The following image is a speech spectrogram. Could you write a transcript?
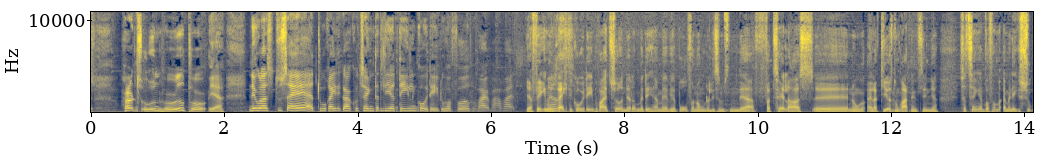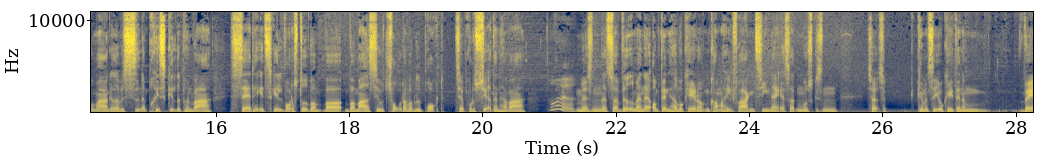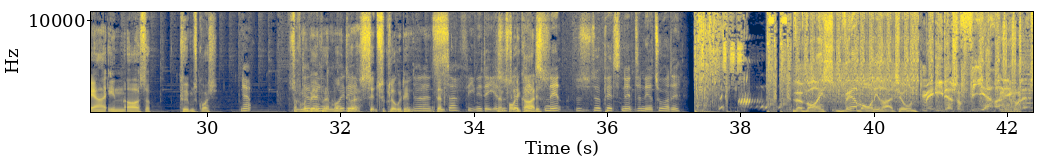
høns uden hoved på. Ja. Nicolas, du sagde, at du rigtig godt kunne tænke dig lige at dele en god idé, du har fået på vej på arbejde. Jeg fik en Ja. rigtig god idé på vej til toget, netop med det her med, at vi har brug for nogen, der ligesom sådan der fortæller os, øh, nogle, eller giver os nogle retningslinjer. Så tænker jeg, hvorfor er man ikke i supermarkedet, og ved siden af prisskiltet på en vare, satte et skilt, hvor der stod, hvor, hvor, hvor meget CO2, der var blevet brugt til at producere den her vare. Nå ja. Med sådan, at så ved man, at om den her avocado, om den kommer helt fra Argentina af, og så er den måske sådan, så, så kan man se, okay, den er værre end at så købe en squash. Ja. Så Det kan man vælge på en den måde. Det var idé. da sindssygt klog idé. Det var en Den- så fin idé. Jeg den synes, får du de skal gratis. pitche den ind. Du synes, du skal pitche den ind til Netto og det. The Voice hver morgen i radioen med Ida Sofia og Nicolas.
